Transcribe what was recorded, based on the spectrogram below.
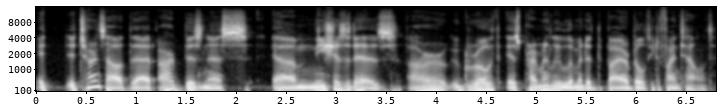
it it turns out that our business um, niche as it is, our growth is primarily limited by our ability to find talent.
